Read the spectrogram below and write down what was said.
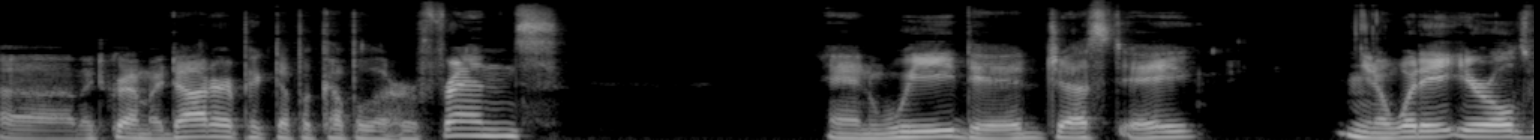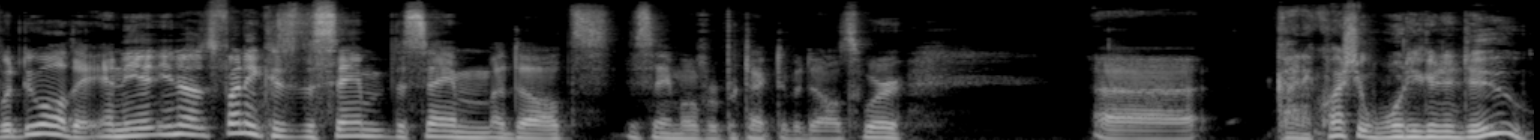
uh, I grabbed my daughter, picked up a couple of her friends, and we did just a, you know, what eight year olds would do all day. And you know, it's funny because the same, the same adults, the same overprotective adults were, uh, kind of question, what are you going to do?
